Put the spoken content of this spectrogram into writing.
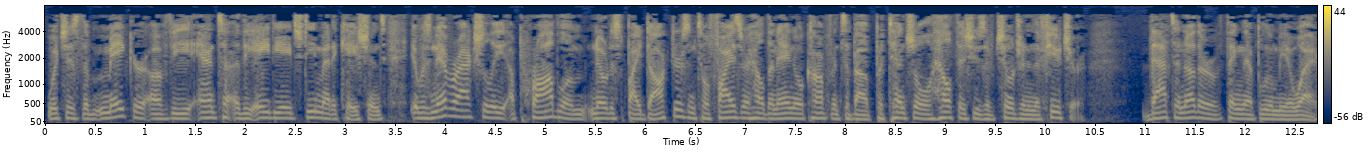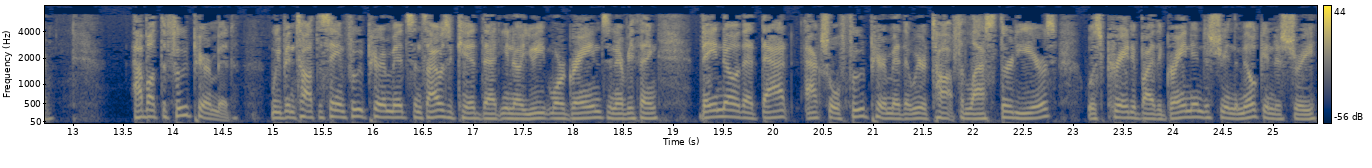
which is the maker of the anti the ADHD medications. It was never actually a problem noticed by doctors until Pfizer held an annual conference about potential health issues of children in the future. That's another thing that blew me away. How about the food pyramid? We've been taught the same food pyramid since I was a kid that, you know, you eat more grains and everything. They know that that actual food pyramid that we were taught for the last 30 years was created by the grain industry and the milk industry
